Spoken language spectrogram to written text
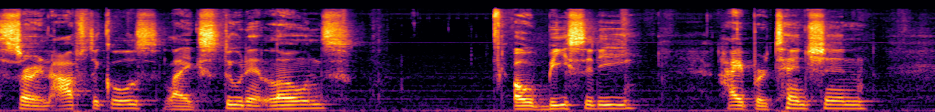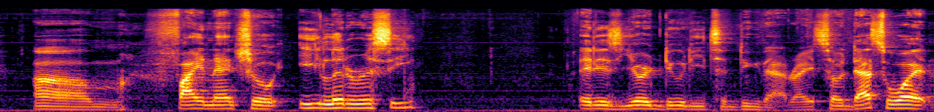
certain obstacles like student loans, obesity, hypertension, um, financial illiteracy, it is your duty to do that, right? So that's what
